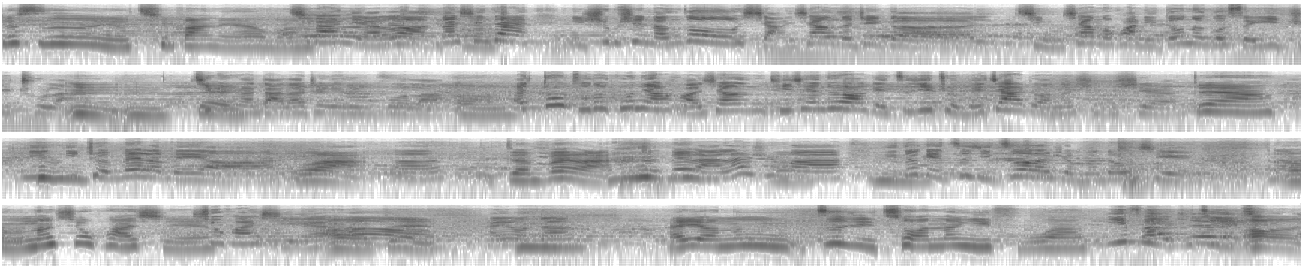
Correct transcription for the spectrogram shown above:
就是有七八年了吧。七八年了。那现在你是不是能够想象的这个景象的话，你都能够随意织出来？嗯嗯，基本上。达到这个地步了。嗯哎，侗族的姑娘好像提前都要给自己准备嫁妆的，是不是？对啊，你你准备了没有？哇，嗯，准备了。准备完了是吗？你都给自己做了什么东西？嗯，那绣花鞋，绣花鞋。哦对还有呢？还有弄自己穿那衣服啊。衣服也是自己做的哦。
